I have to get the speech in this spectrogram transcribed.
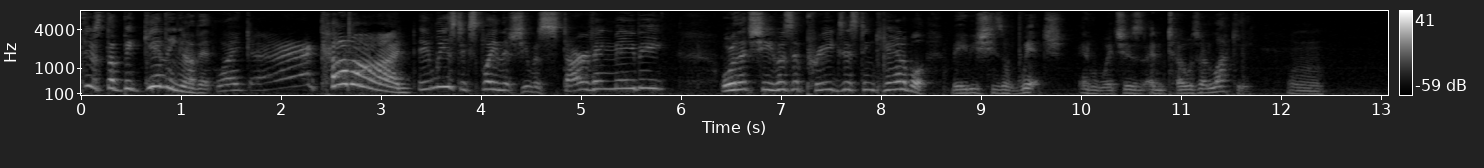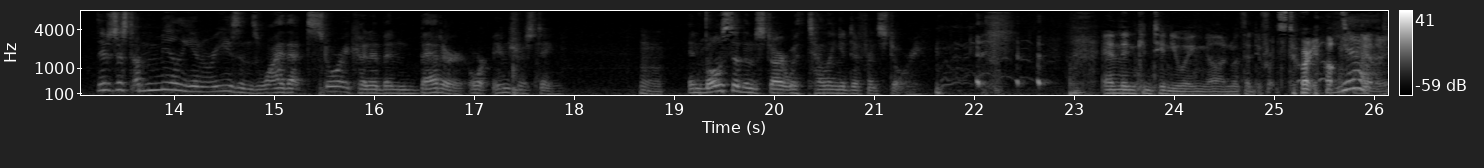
just the beginning of it. Like, ah, come on! At least explain that she was starving, maybe, or that she was a pre-existing cannibal. Maybe she's a witch, and witches and toes are lucky. there's just a million reasons why that story could have been better or interesting. Hmm. And most of them start with telling a different story. And then continuing on with a different story altogether. Yeah.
